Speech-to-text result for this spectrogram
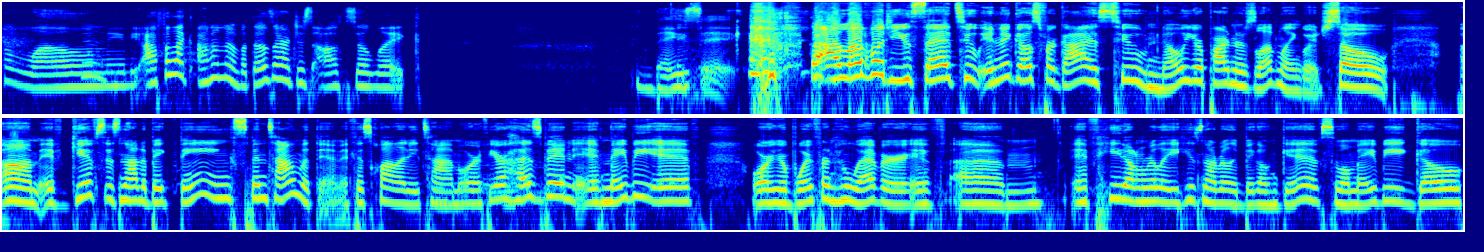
Cologne, maybe. I feel like I don't know, but those are just also like basic. but I love what you said too, and it goes for guys too. Know your partner's love language. So um, if gifts is not a big thing, spend time with them if it's quality time. Or if your husband, if maybe if or your boyfriend, whoever, if um if he don't really he's not really big on gifts, well maybe go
